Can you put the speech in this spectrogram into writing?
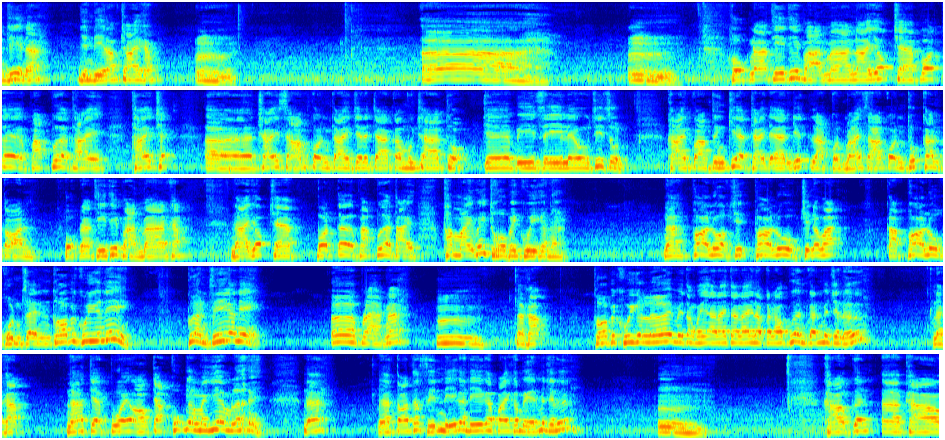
มที่นะ ยินดีรับใช้ครับ อืม เอออืมหกนาทีที่ผ่านมานายกแชร์โปสเตอร์พักเพื่อไทยไทยใช้ใช้สามกลไกเจรจากัมพูชาถก JBC เร็วที่สุดคลายความตึงเครียดชายแดนยึดหลักกฎหมายสากลทุกขั้นตอน 6 นาทีที่ผ่านมาครับ นายกแชร์โปสเตอร์พักเพื่อไทยทำไมไม่โทรไปคุยกันนะนะพ่อลูกพ่อลูกชินวัตรกับพ่อลูกคุณเซนโทรไปคุยกันนี่ เพื่อนซีกันนี่ เออ แปลกนะ อืมนะครับ รไปคุยกันเลย ไม่ต้องไปอะไรแต่อะไรเราก็เราเพื่อนกันไม่ใช่หรือนะครับนะเจ็บป่วยออกจากคุกยังมาเยี่ยมเลยนะนะตอนทักษิณหนีก็ดีก็ไปเขมรไม่ใช่หรืออืมข่าวเกินอ่อข่าว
